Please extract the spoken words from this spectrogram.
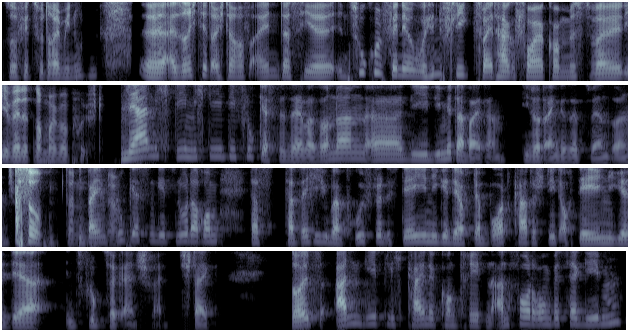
so viel zu drei Minuten. Äh, also richtet euch darauf ein, dass ihr in Zukunft, wenn ihr irgendwo hinfliegt, zwei Tage vorher kommen müsst, weil ihr werdet nochmal überprüft. Ja, nicht die, nicht die, die Fluggäste selber, sondern äh, die, die Mitarbeiter, die dort eingesetzt werden sollen. Ach so, dann. Bei den ja. Fluggästen geht es nur darum, dass tatsächlich überprüft wird, ist derjenige, der auf der Bordkarte steht, auch derjenige, der ins Flugzeug einsteigt. Soll es angeblich keine konkreten Anforderungen bisher geben?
